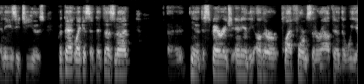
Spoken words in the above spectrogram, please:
and easy to use. But that, like I said, that does not uh, you know, disparage any of the other platforms that are out there that we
